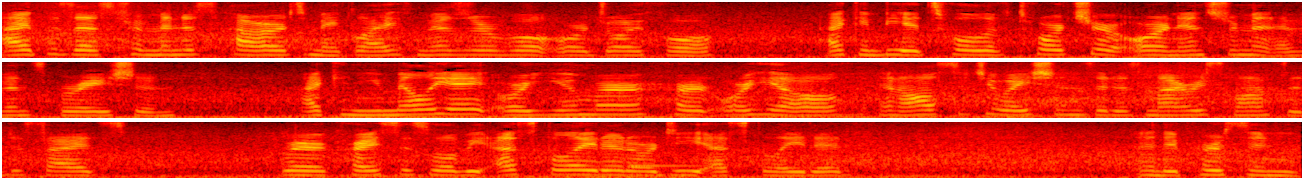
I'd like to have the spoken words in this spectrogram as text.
I possess tremendous power to make life miserable or joyful. I can be a tool of torture or an instrument of inspiration. I can humiliate or humor, hurt or heal. In all situations, it is my response that decides where a crisis will be escalated or de escalated, and a person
